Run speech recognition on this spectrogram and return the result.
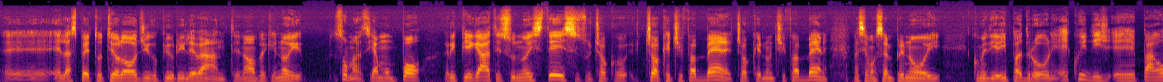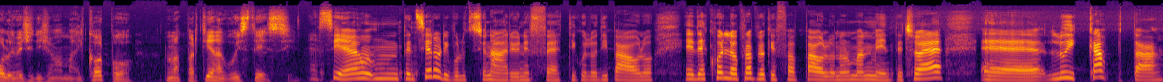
eh, è l'aspetto teologico più rilevante, no? Perché noi, insomma, siamo un po' ripiegati su noi stessi, su ciò, ciò che ci fa bene, ciò che non ci fa bene, ma siamo sempre noi, come dire, i padroni. E qui dice- eh, Paolo invece dice, ma, ma il corpo non appartiene a voi stessi. Eh sì, è un pensiero rivoluzionario in effetti quello di Paolo ed è quello proprio che fa Paolo normalmente, cioè eh, lui capta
